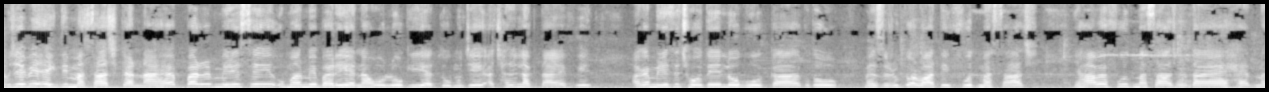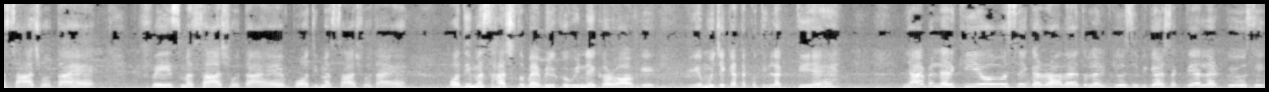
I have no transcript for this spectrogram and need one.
मुझे भी एक दिन मसाज करना है, पर मेरे से उम्र में बड़े हैं ना वो लोग ही है तो मुझे अच्छा नहीं लगता है। फिर अगर मेरे से छोटे लोग होगा तो मैं ज़रूर करवाती फुट मसाज यहाँ पे फुट मसाज होता है हेड मसाज होता है। फेस मसाज होता है बॉडी मसाज होता है। बॉडी मसाज तो मैं बिल्कुल भी नहीं करवाऊँगी, क्योंकि मुझे कतकुती लगती है। यहाँ पे लड़कियों से करवाना है तो लड़कियों से भी कर सकते हैं, लड़कियों से,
